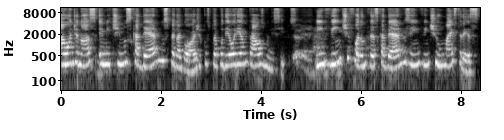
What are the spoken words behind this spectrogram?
onde nós emitimos cadernos pedagógicos para poder orientar os municípios. em 20 foram três cadernos e em 21 mais três.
